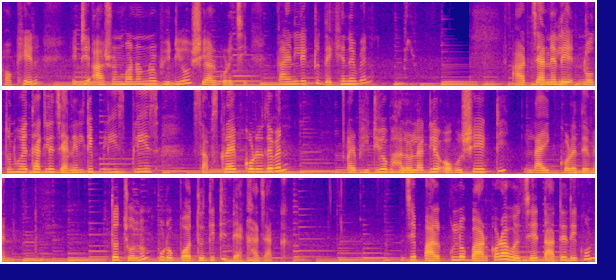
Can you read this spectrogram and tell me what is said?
শখের এটি আসন বানানোর ভিডিও শেয়ার করেছি। কাইন্ডলি একটু দেখে নেবেন। আর চ্যানেলে নতুন হয়ে থাকলে চ্যানেলটি প্লিজ প্লিজ সাবস্ক্রাইব করে দেবেন। আর ভিডিও ভালো লাগলে অবশ্যই একটি লাইক করে দেবেন। তো চলুন পুরো পদ্ধতিটি দেখা যাক। যে পাল্পগুলো বার করা হয়েছে, তাতে দেখুন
